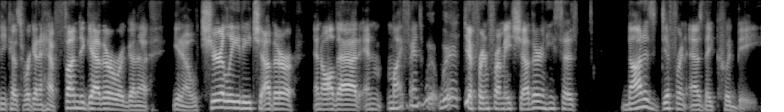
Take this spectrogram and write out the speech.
because we're going to have fun together we're going to you know cheerlead each other and all that. And my friends we're, we're different from each other. And he says not as different as they could be.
